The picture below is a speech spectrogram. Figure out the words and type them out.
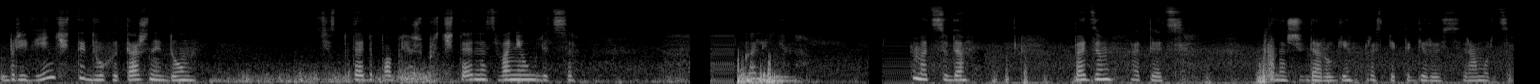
Бревенчатый двухэтажный дом. Сейчас подойду поближе, прочитаю название улицы. Калинина. Отсюда пойдем опять к нашей дороге проспекта Героев Североморцев.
